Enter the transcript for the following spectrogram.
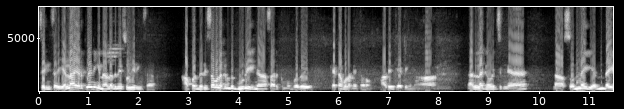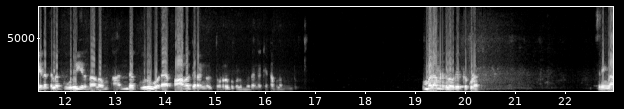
சரிங்க சார். எல்லா இடத்துலயும் நீங்க நல்லதுன்னே சொல்லிடுறீங்க சார். அப்ப இந்த ரிசர்வ் லக்னத்து குரு எங்கதான் சார் இருக்கும்போது கெட்ட பலனை தரும் அப்படின்னு கேட்டீங்கன்னா நல்லா கவனிச்சுங்க நான் சொன்ன எந்த இடத்துல குரு இருந்தாலும் அந்த குருவோட பாவகிரகங்கள் தொடர்பு கொள்ளும்போது அங்க கெட்ட பலன் உண்டு. ஒன்பதாம் இடத்துல ஒரு இருக்கக்கூடாது. சரிங்களா?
